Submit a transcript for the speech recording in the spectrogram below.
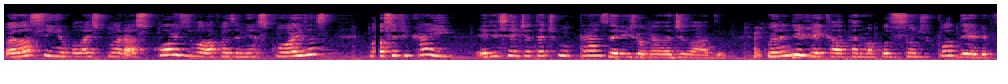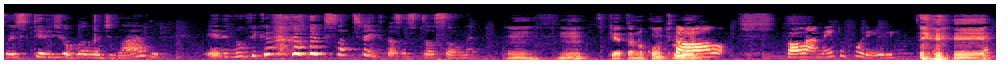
Vai lá sim, eu vou lá explorar as coisas, vou lá fazer minhas coisas, você fica aí. Ele sente até, tipo, prazer em jogar ela de lado. Quando ele vê que ela tá numa posição de poder depois que ele jogou ela de lado, ele não fica muito satisfeito com essa situação, né? Uhum. Quer estar no controle. Só, só lamento por ele.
